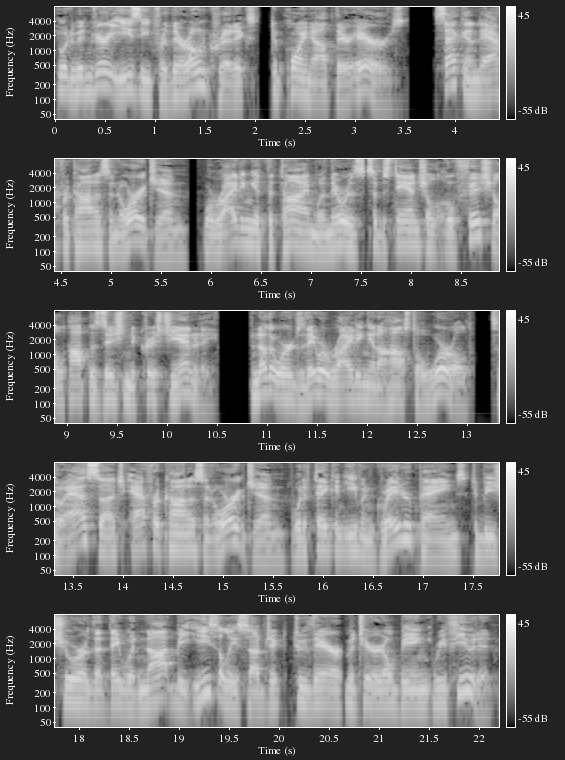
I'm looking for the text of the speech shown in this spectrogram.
it would have been very easy for their own critics to point out their errors. Second, Africanus and Origen were writing at the time when there was substantial official opposition to Christianity. In other words, they were writing in a hostile world. So, as such, Africanus and Origen would have taken even greater pains to be sure that they would not be easily subject to their material being refuted.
